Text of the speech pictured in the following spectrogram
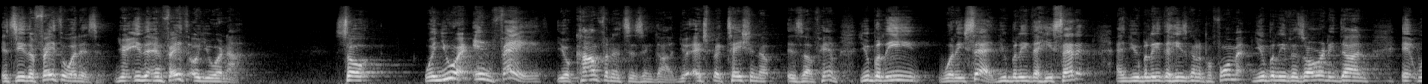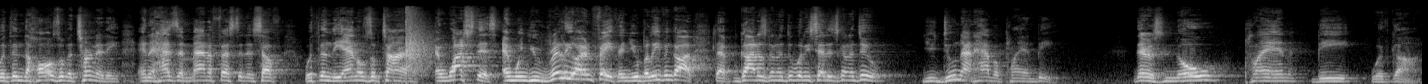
It's either faith or it isn't. You're either in faith or you are not. So when you are in faith, your confidence is in God. Your expectation of, is of Him. You believe what He said. You believe that He said it, and you believe that He's going to perform it. You believe it's already done it within the halls of eternity, and it hasn't manifested itself within the annals of time. And watch this. And when you really are in faith and you believe in God that God is going to do what He said He's going to do, you do not have a plan B. There's no plan B with God.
